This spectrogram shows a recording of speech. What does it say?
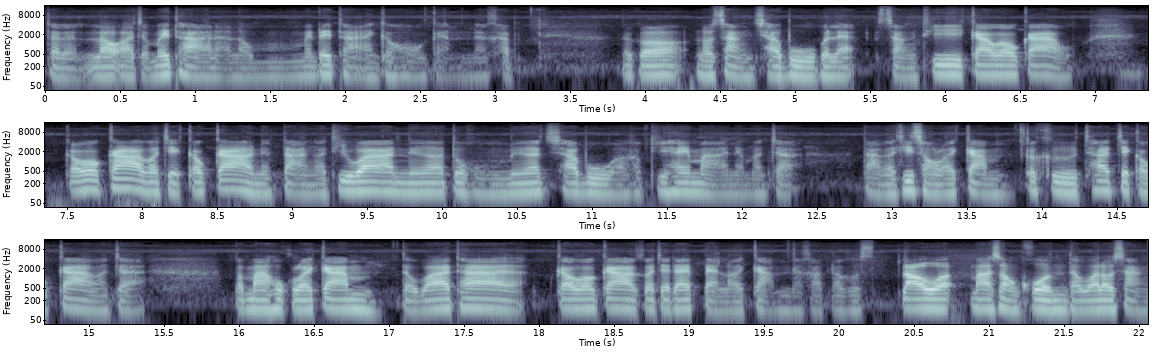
แต่เราอาจจะไม่ทานอะ เราไม่ได้ทานแอลกอฮอล์กันนะครับ แล้วก็เราสั่งชาบูไปแล้ว สั่งที่ 999 999 กับ 799 เนี่ยต่างกันที่ว่าเนื้อตัวของเนื้อชาบูครับที่ให้มาเนี่ยมันจะ ต่างกันที่ 200 กรัม ก็คือถ้า 799จะประมาณ 600 กรัม แต่ว่าถ้า 999 ก็จะได้ 800 กรัมนะครับเราก็เราอะมา 2 คนแต่ว่าเราสั่ง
